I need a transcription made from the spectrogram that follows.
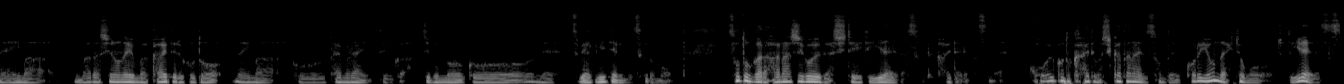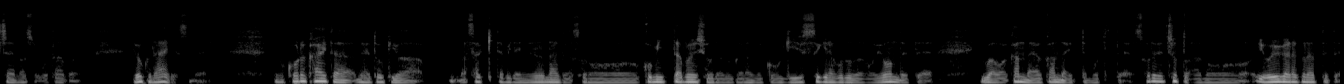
ね、今、私のね、今書いてること、ね、今、こう、タイムラインというか、自分のこう、ね、つぶやき見てるんですけども、外から話し声がしていてイライラするって書いてありますね。こういうこと書いても仕方ないです、本当に。これ読んだ人もちょっとイライラさせちゃいますよ、多分。よくないですね。でもこれ書いたね、時は、まあ、さっき言ったみたいにいろいろなんかその、込み入った文章だとか、なんかこう技術的なことだとかを読んでて、うわ、わかんないわかんないって思ってて、それでちょっとあの、余裕がなくなってて、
